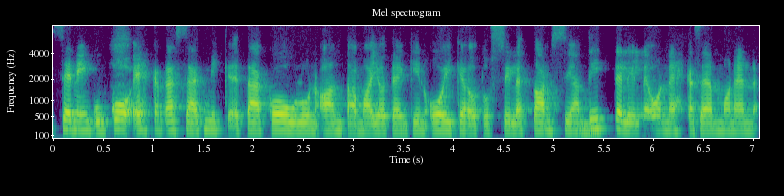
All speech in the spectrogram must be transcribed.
se niin kuin ko, ehkä tässä, että mikä, tämä koulun antama jotenkin oikeutus sille tanssijan mm. tittelille on ehkä semmoinen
